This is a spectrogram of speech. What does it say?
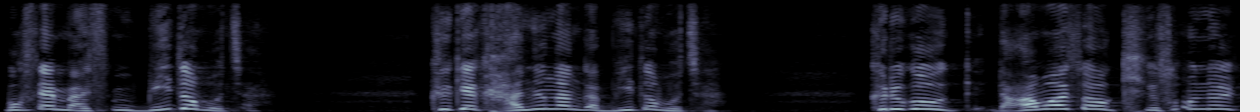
목사님 말씀 믿어보자. 그게 가능한가 믿어보자. 그리고 나와서 기, 손을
